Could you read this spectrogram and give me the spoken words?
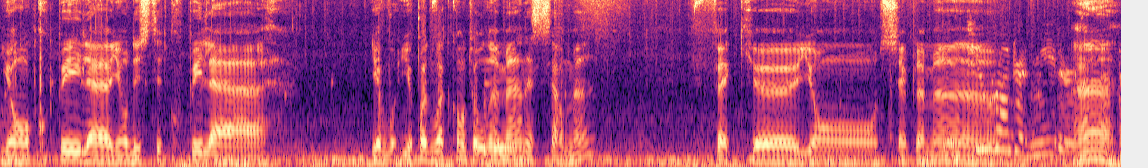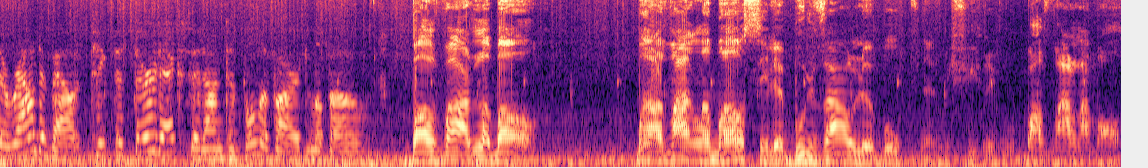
Ils ont coupé la, ils ont décidé de couper la. Il n'y a, pas de voie de contournement nécessairement. Fait qu'ils ont tout simplement. In euh, 200 meters, at the roundabout, take the third exit onto Boulevard Lebeau. Boulevard Lebeau. Boulevard Lebeau, c'est le boulevard Lebeau, finalement, figurez-vous. Boulevard Lebeau.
